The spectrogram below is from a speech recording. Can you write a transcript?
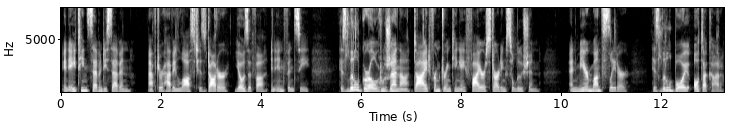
In 1877, after having lost his daughter Josefa in infancy, his little girl Ruzena died from drinking a fire starting solution, and mere months later, his little boy Otakar,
